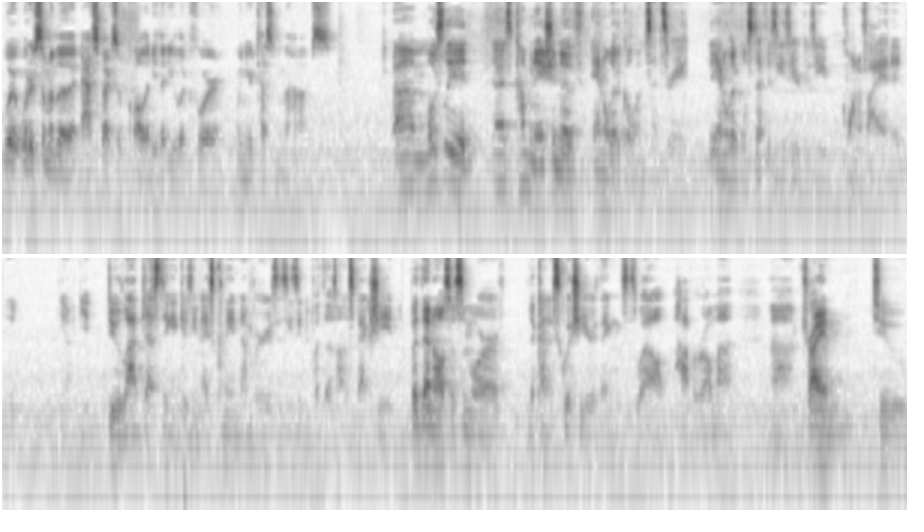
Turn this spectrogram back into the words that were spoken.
What, what are some of the aspects of quality that you look for when you're testing the hops? Um, mostly it, it's a combination of analytical and sensory. The analytical stuff is easier because you quantify it. It, it. You know, you do lab testing. It gives you nice, clean numbers. It's easy to put those on a spec sheet. But then also some more of the kind of squishier things as well. Hop aroma. Um, try and to,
